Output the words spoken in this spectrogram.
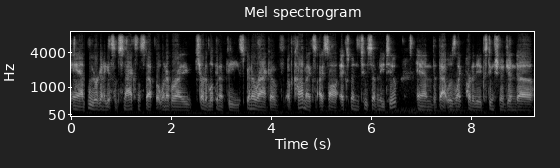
and we were going to get some snacks and stuff. But whenever I started looking at the spinner rack of, of comics, I saw X Men 272, and that was like part of the Extinction Agenda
